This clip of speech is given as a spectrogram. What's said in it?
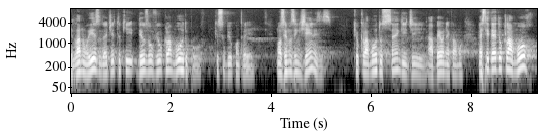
E lá no Êxodo é dito que Deus ouviu o clamor do povo que subiu contra ele. Nós vemos em Gênesis que o clamor do sangue de Abel, né, clamor. Essa ideia do clamor,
